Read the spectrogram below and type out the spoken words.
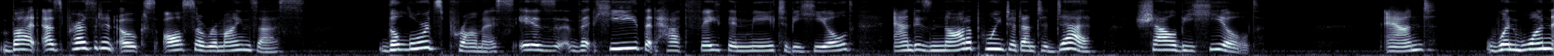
But as President Oaks also reminds us, the Lord's promise is that he that hath faith in me to be healed, and is not appointed unto death, shall be healed. And when one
